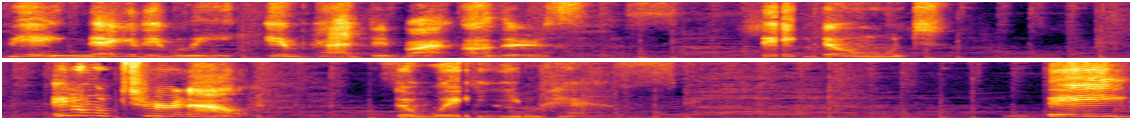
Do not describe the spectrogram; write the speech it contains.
being negatively impacted by others, they don't they don't turn out the way you have. They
